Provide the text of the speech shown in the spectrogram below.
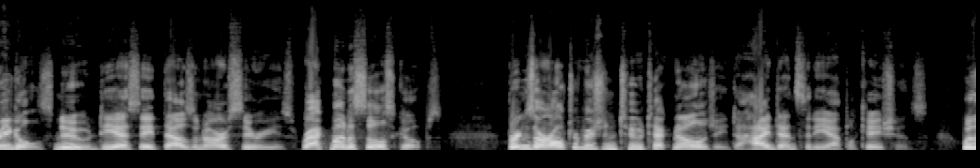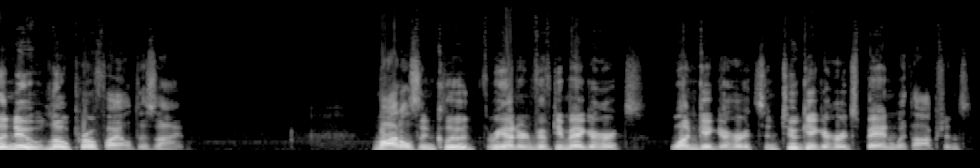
RIGOL's new DS8000R series rack-mount oscilloscopes brings our UltraVision 2 technology to high-density applications with a new low-profile design. Models include 350 MHz, 1 GHz, and 2 GHz bandwidth options,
